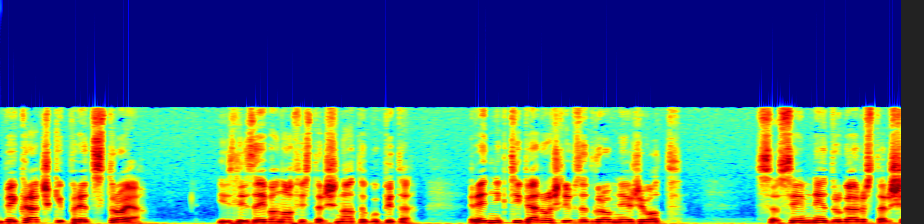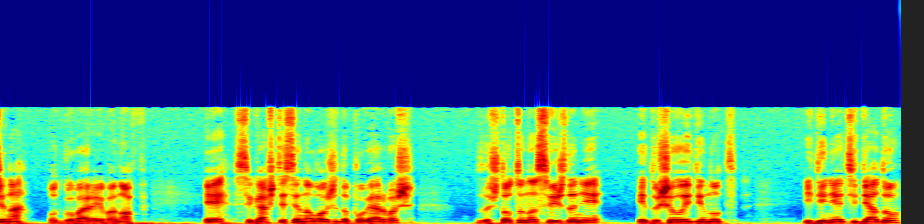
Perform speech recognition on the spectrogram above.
две крачки пред строя. Излиза Иванов и старшината го пита Редник, ти вярваш ли в задгробния живот? Съвсем не, другаро старшина, отговаря Иванов. Е, сега ще се наложи да повярваш, защото на свиждане е дошъл един от единият ти дядо,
